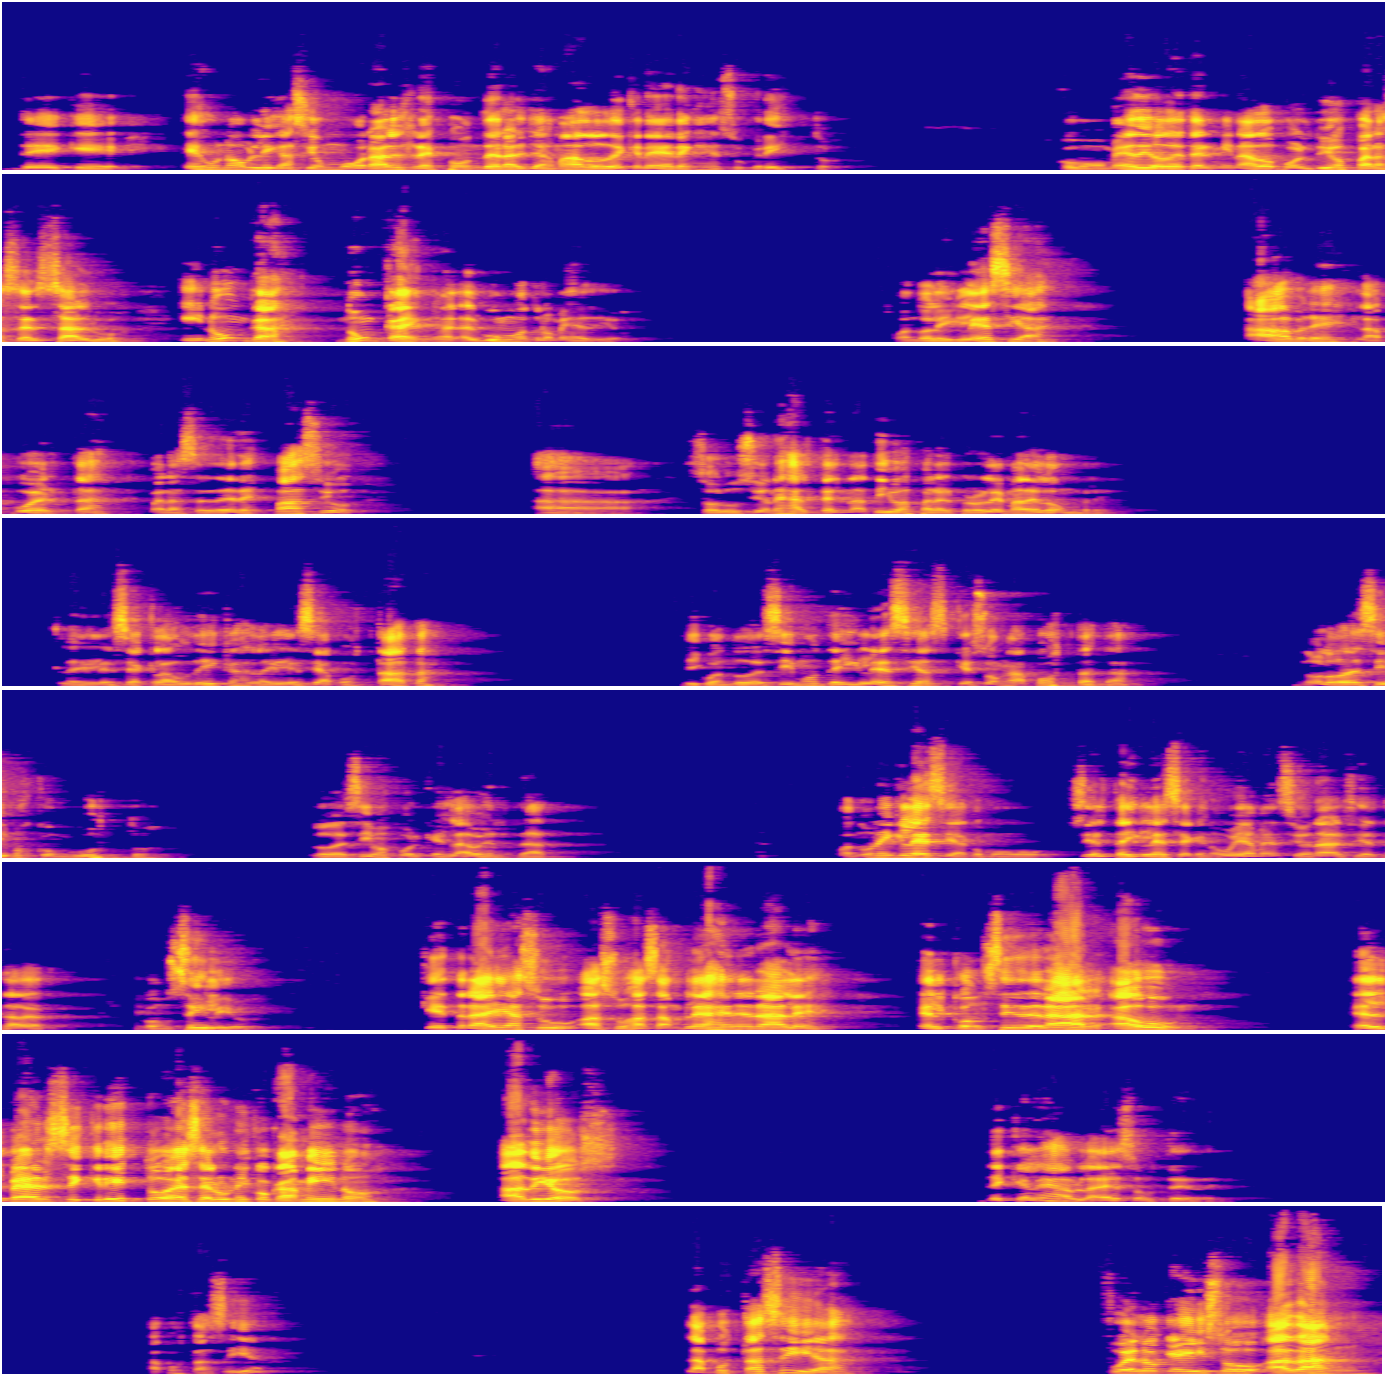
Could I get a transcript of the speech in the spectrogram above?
de que es una obligación moral responder al llamado de creer en Jesucristo como medio determinado por Dios para ser salvos y nunca, nunca en algún otro medio. Cuando la iglesia abre la puerta para ceder espacio a soluciones alternativas para el problema del hombre, la iglesia claudica, la iglesia apostata, y cuando decimos de iglesias que son apóstatas, no lo decimos con gusto, lo decimos porque es la verdad. Cuando una iglesia, como cierta iglesia que no voy a mencionar, cierta concilio, que trae a, su, a sus asambleas generales el considerar aún, el ver si Cristo es el único camino a Dios. ¿De qué les habla eso a ustedes? ¿Apostasía? La apostasía fue lo que hizo Adán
